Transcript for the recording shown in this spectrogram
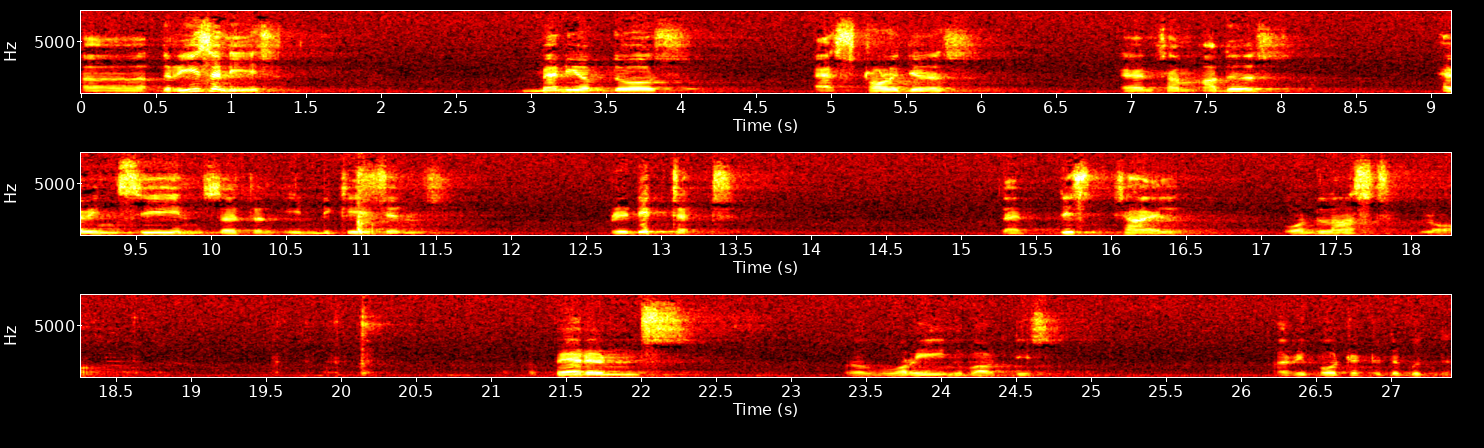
Uh, the reason is many of those astrologers and some others having seen certain indications predicted that this child won't last long The parents were worrying about this I reported to the Buddha.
